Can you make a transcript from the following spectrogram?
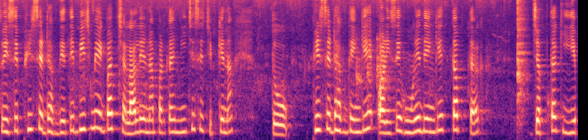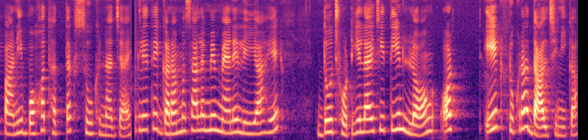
तो इसे फिर से ढक देते। बीच में एक बार चला लेना पड़ता है, नीचे से चिपके ना। तो फिर से ढक देंगे और इसे होने देंगे तब तक जब तक ये पानी बहुत हद तक सूख ना जाए। लेते गरम मसाले में मैंने लिया है दो छोटी इलायची, तीन लौंग और एक टुकड़ा दालचीनी का।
